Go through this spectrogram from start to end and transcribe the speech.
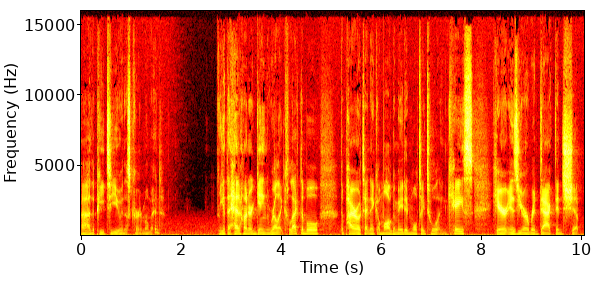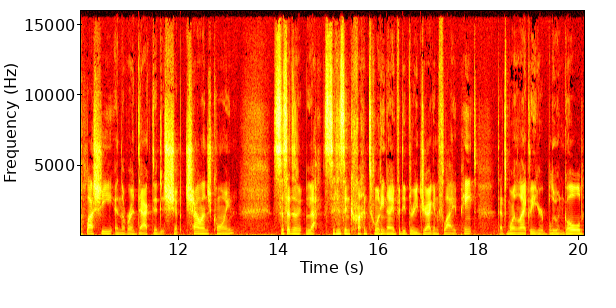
uh, the PTU in this current moment. You get the Headhunter Gang Relic Collectible, the Pyrotechnic Amalgamated Multi-Tool in case. Here is your Redacted Ship plushie and the Redacted Ship Challenge coin. Citizen, Citizen Con 2953 Dragonfly paint. That's more than likely your blue and gold.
